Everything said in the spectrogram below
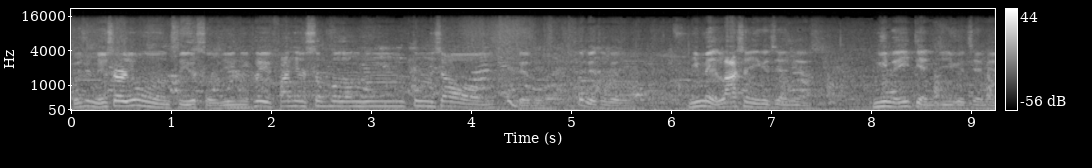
尤其没事儿用自己的手机，你可以发现生活当中动效特别多，特别特别多。你每拉伸一个界面，你每点击一个界面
